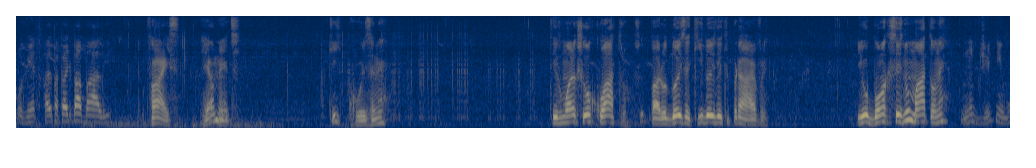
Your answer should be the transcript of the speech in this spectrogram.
O vento faz o papel de babá ali. Faz, realmente. Que coisa, né? Teve uma hora que chegou quatro. Parou dois aqui e dois veio aqui para a árvore. E o bom é que vocês não matam, né? Não, de jeito nenhum.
